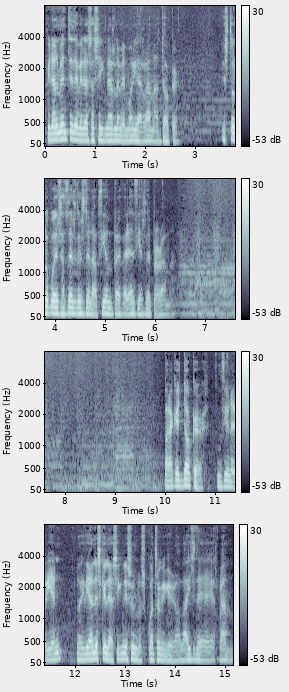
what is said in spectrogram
Finalmente deberás asignarle memoria RAM a Docker. Esto lo puedes hacer desde la opción Preferencias del programa. Para que Docker funcione bien, lo ideal es que le asignes unos 4 GB de RAM.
